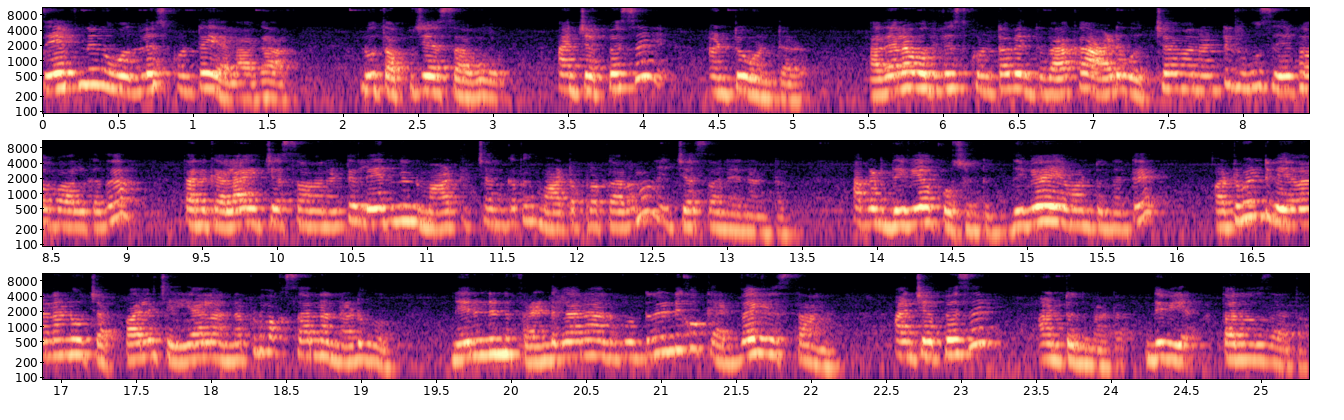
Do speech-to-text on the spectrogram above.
సేఫ్ని నువ్వు వదిలేసుకుంటే ఎలాగా? నువ్వు తప్పు చేసావు అని చెప్పేసి అంటూ ఉంటాడు. అదెలా వదిలేసుకుంటావు? ఇంత దాకా ఆడి వచ్చావనంటే నువ్వు సేఫ్ అవ్వాలి కదా. తనకి ఎలా ఇచ్చేస్తావనంటే లేదు నేను మాట ఇచ్చాను కదా మాట ప్రకారం ఇచ్చేస్తాను నేను అంటాను అక్కడ దివ్య కూర్చుంటుంది. దివ్య ఏమంటుందంటే అటువంటివి ఏమైనా నువ్వు చెప్పాలి చేయాలన్నప్పుడు అన్నప్పుడు ఒకసారి నన్ను అడుగు. నేను నిన్ను ఫ్రెండ్గానే అనుకుంటున్నాను నీకు ఒక అడ్వైజ్ ఇస్తాను అని చెప్పేసి అంటుందన్నమాట దివ్య తను శాతం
